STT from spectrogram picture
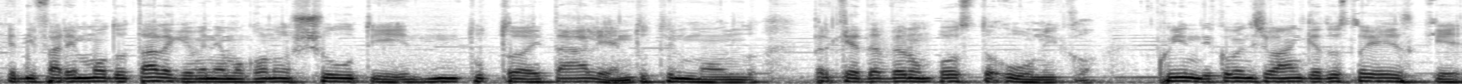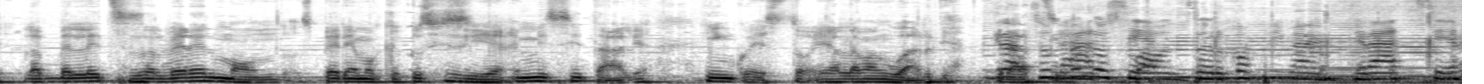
e di fare in modo tale che veniamo conosciuti in tutta Italia e in tutto il mondo, perché è davvero un posto unico. Quindi, come diceva anche Dostoevsky, la bellezza salverà il mondo. Speriamo che così sia e Miss Italia in questo è all'avanguardia. Grazie, un bello sponsor, complimenti. Grazie.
